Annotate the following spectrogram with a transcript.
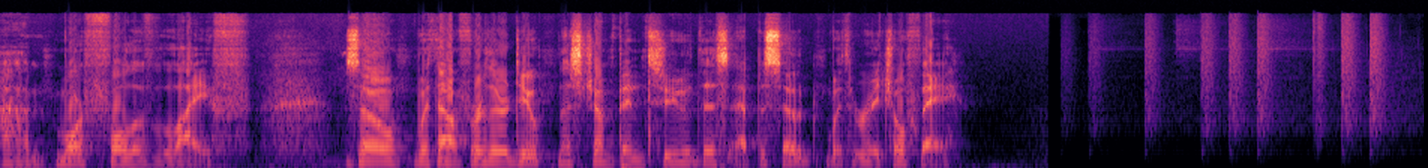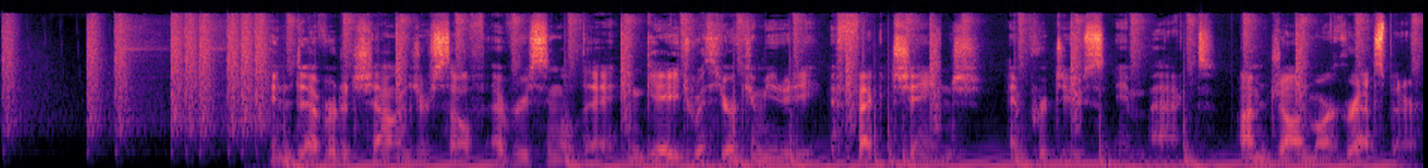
um, more full of life. So, without further ado, let's jump into this episode with Rachel Fay. Endeavor to challenge yourself every single day, engage with your community, effect change, and produce impact. I'm John Mark Ratzspinner.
